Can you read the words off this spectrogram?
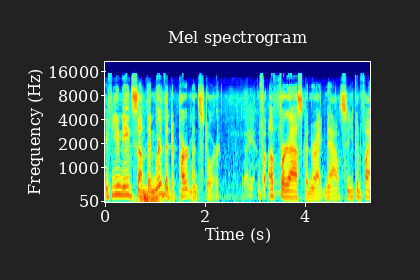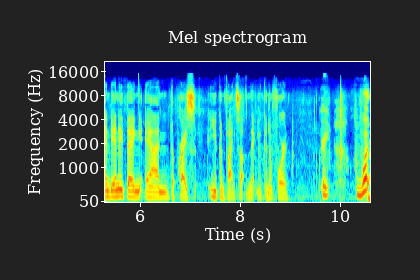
if you need something, we're the department store uh, for Aspen right now. So you can find anything and the price, you can find something that you can afford. Great. What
